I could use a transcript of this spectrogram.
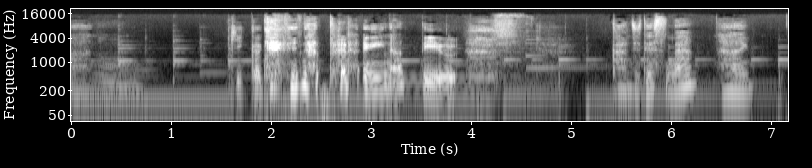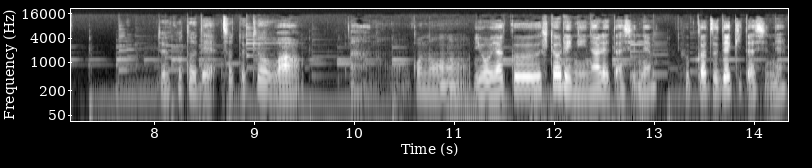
あのきっかけになったらいいなっていう感じですね。はい、ということでちょっと今日はあのこのようやく一人になれたしね。復活できたしね、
